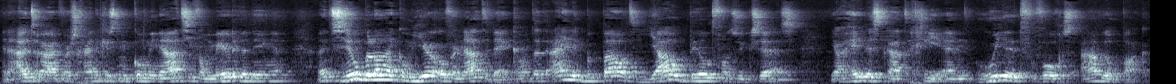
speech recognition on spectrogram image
En uiteraard, waarschijnlijk is het een combinatie van meerdere dingen. En het is heel belangrijk om hierover na te denken, want uiteindelijk bepaalt jouw beeld van succes jouw hele strategie en hoe je het vervolgens aan wil pakken.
